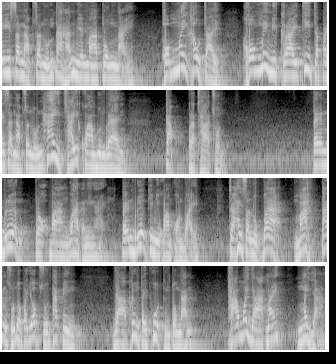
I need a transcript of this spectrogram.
ยสนับสนุนทหารเมียนมาตรงไหน ผมไม่เข้าใจ คงไม่มีใครที่จะไปสนับสนุนให้ใช้ความรุนแรงกับประชาชน เป็นเรื่องเปราะบางว่ากันง่ายๆ เป็นเรื่องที่มีความอ่อนไหว จะให้สรุปว่ามาตั้งศูนย์อพยพศูนย์พักพิง อย่าเพิ่งไปพูดถึงตรงนั้น ถามว่าอยากไหม ไม่อยาก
